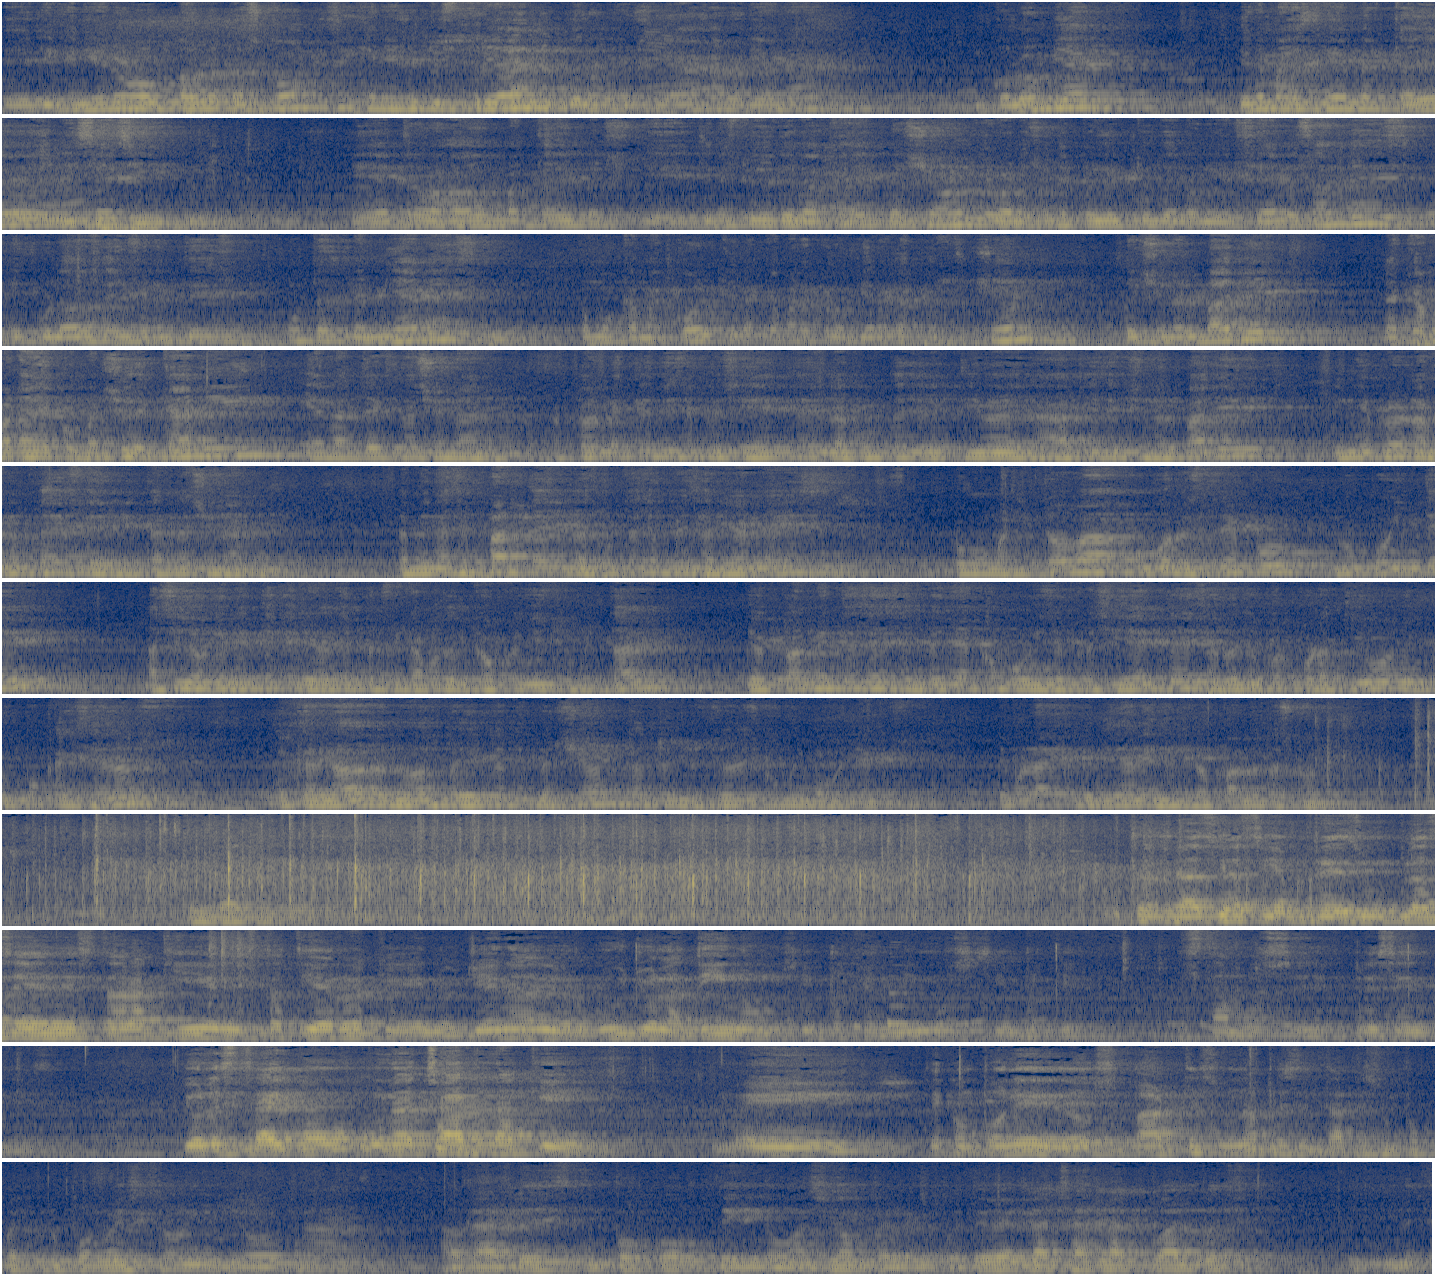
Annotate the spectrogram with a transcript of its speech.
El ingeniero Pablo Tascón es ingeniero industrial de la Universidad Javeriana en Colombia. Tiene maestría en mercadeo del ICESI. Eh, ha trabajado en banca de eh, tiene estudios de banca de inversión y evaluación de proyectos de la Universidad de los Andes, vinculados a diferentes juntas gremiales, como Camacol, que es la Cámara Colombiana de la Construcción, Seccional Valle, la Cámara de Comercio de Cali y Analdec Nacional. Actualmente es vicepresidente de la Junta Directiva de la ALDE Seccional Valle y miembro de la Junta de Federal Nacional. También hace parte de las juntas empresariales como Manitoba, Hugo Restrepo, Grupo IT. Ha sido gerente general de Perfilamos del y Instrumental y actualmente se desempeña como vicepresidente de Desarrollo Corporativo del Grupo Caicedos, encargado de los nuevos proyectos de inversión, tanto industriales como inmobiliarios. Demos la bienvenida al ingeniero Pablo Tascón. Gracias. Muchas gracias, siempre es un placer estar aquí en esta tierra que nos llena de orgullo latino, siempre que venimos, siempre que estamos eh, presentes. Yo les traigo una charla que eh, se compone de dos partes, una presentarles un poco el grupo nuestro y otra hablarles un poco de innovación, pero después de ver la charla actual, pues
